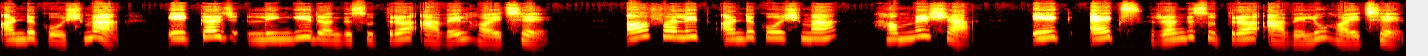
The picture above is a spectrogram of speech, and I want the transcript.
અંડકોષમાં એક જ લિંગી રંગસૂત્ર આવેલ હોય છે. અફલિત અંડકોષમાં હંમેશા એક એક્સ રંગસૂત્ર આવેલું હોય છે.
